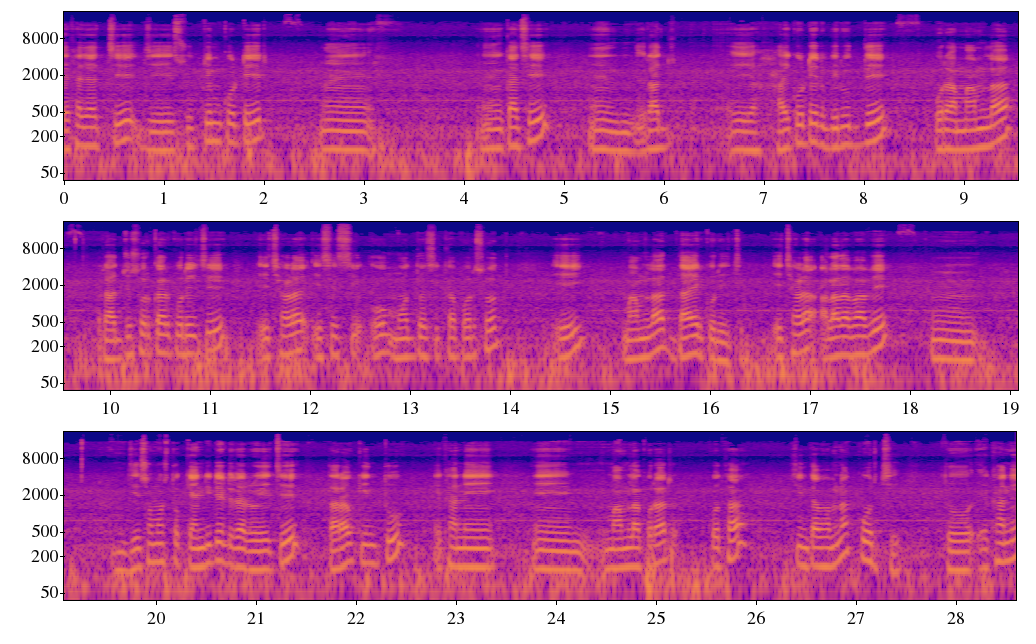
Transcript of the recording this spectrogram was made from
দেখা যাচ্ছে যে সুপ্রিম কোর্টের কাছে রাজ্য হাইকোর্টের বিরুদ্ধে ওরা মামলা রাজ্য সরকার করেছে। এছাড়া এসএসসি ও মধ্যশিক্ষা পর্ষদ এই মামলা দায়ের করেছে। এছাড়া আলাদাভাবে যে সমস্ত ক্যান্ডিডেটরা রয়েছে তারাও কিন্তু এখানে মামলা করার কথা চিন্তাভাবনা করছে। তো এখানে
